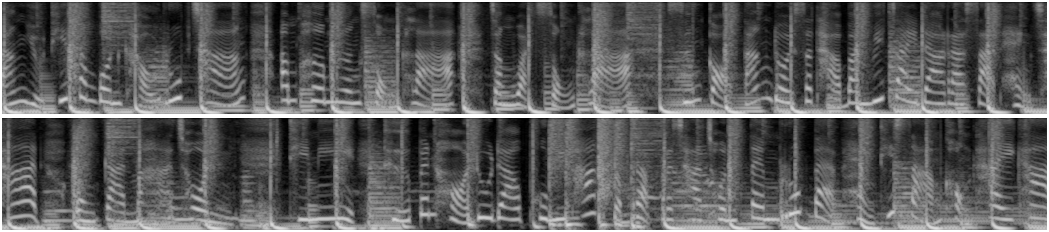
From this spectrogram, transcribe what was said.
ตั้งอยู่ที่ตำบลเขารูปช้าง อำเภอเมืองสงขลา จังหวัดสงขลา ซึ่งก่อตั้งโดยสถาบันวิจัยดาราศาสตร์แห่งชาติ องค์การมหาชน ที่นี่ เป็นหอดูดาวภูมิภาคสำหรับประชาชนเต็มรูปแบบแห่งที่ 3 ของไทยค่ะ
